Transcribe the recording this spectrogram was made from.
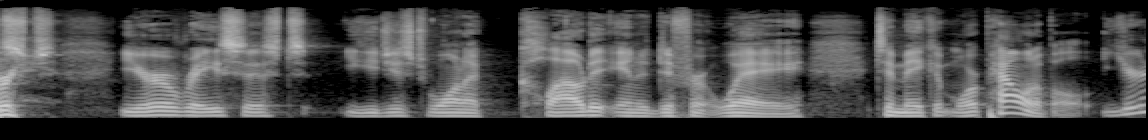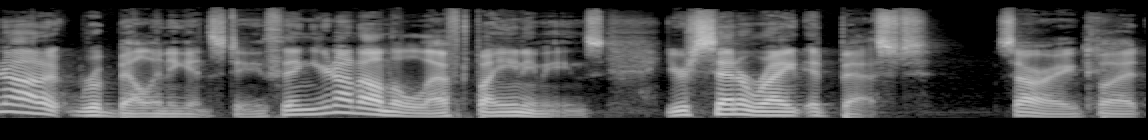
supremacist. You're a racist. You just want to cloud it in a different way to make it more palatable. You're not uh, rebelling against anything. You're not on the left by any means. You're center right at best. Sorry, but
